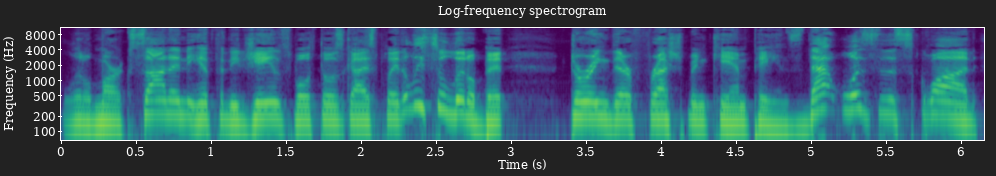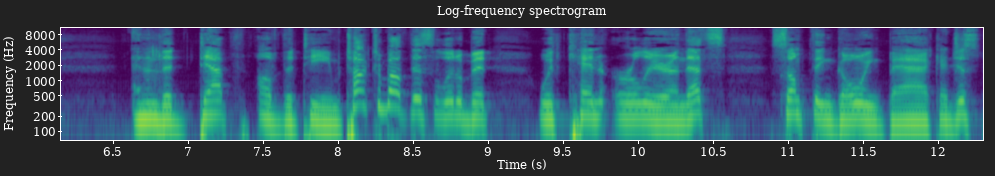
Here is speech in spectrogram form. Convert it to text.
Little Marc Sonnen, Anthony James, both those guys played at least a little bit during their freshman campaigns. That was the squad and the depth of the team. Talked about this a little bit with Ken earlier, and that's something going back. I just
